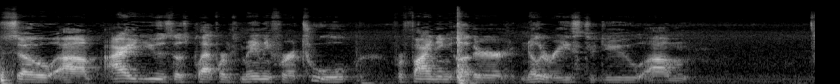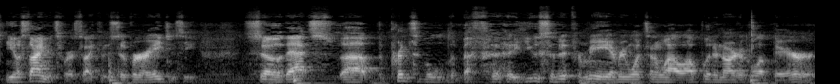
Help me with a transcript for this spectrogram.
So um, I use those platforms mainly for a tool for finding other notaries to do um, you know assignments for us. Like so for our agency. So that's uh, the principal the use of it for me. Every once in a while, I'll put an article up there or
